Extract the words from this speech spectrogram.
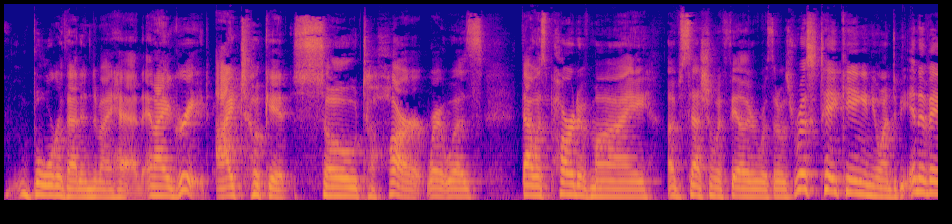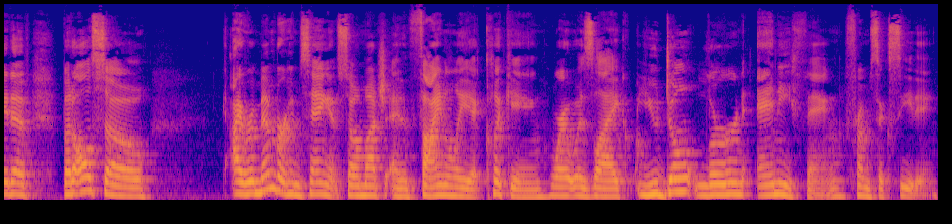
bore that into my head and I agreed. I took it so to heart where it was that was part of my obsession with failure was that it was risk taking and you wanted to be innovative but also I remember him saying it so much and finally it clicking where it was like you don't learn anything from succeeding.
